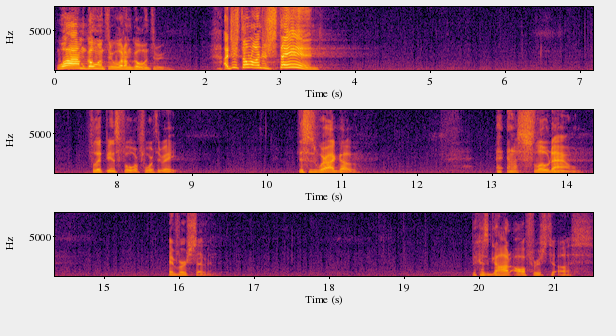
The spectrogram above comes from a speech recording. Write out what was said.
why I'm going through what I'm going through. I just don't understand. Philippians 4 4 through 8. This is where I go and I slow down at verse 7. Because God offers to us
